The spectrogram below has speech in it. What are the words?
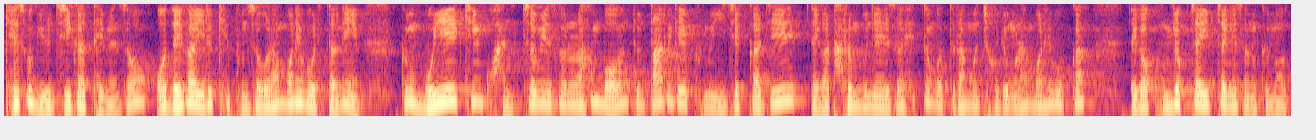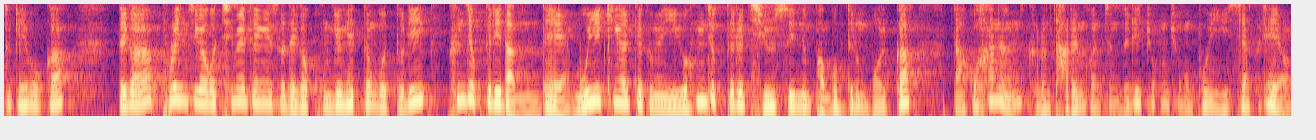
계속 유지가 되면서 어, 내가 이렇게 분석을 한번 해버렸더니 그럼 모의해킹 관점에서는 한번 좀 다르게 그러면 이제까지 내가 다른 분야에서 했던 것들을 한번 적용을 한번 해볼까? 내가 공격자 입장에서는 그러면 어떻게 해볼까? 내가 포렌직하고 침해 등에서 내가 공격했던 것들이 흔적들이 남는데 모이킹 할 때 그러면 이 흔적들을 지울 수 있는 방법들은 뭘까? 라고 하는 그런 다른 관점들이 조금 조금 보이기 시작을 해요.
